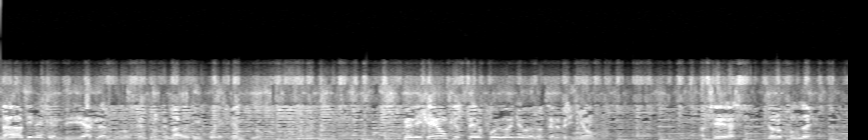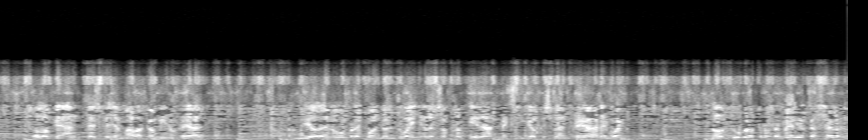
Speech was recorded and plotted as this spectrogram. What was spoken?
Nada tiene que envidiarle a algunos centros de Madrid, por ejemplo. Me dijeron que usted fue dueño del Hotel Briñón. Así es, yo lo fundé. Solo que antes se llamaba Camino Real. Cambió de nombre cuando el dueño de esa propiedad me exigió que se la entregara y bueno, no tuve otro remedio que hacerlo.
